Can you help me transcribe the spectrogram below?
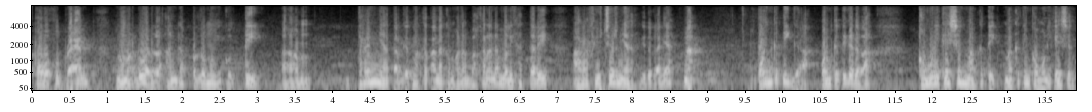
powerful brand. Nomor dua adalah Anda perlu mengikuti um, trennya target market Anda ke mana. Bahkan Anda melihat dari arah future-nya gitu kan ya. Nah poin ketiga, poin ketiga adalah communication marketing, marketing communication.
